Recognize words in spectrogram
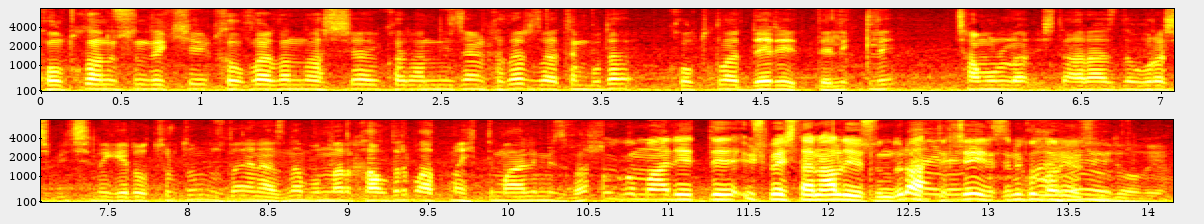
Koltukların üstündeki kılıflardan da aşağı yukarı anlayacağın kadar zaten bu da koltuklar deri, delikli. Çamurla işte arazide uğraşıp içine geri oturduğumuzda en azından bunları kaldırıp atma ihtimalimiz var. Uygun maliyette 3-5 tane alıyorsundur. Attıkça yenisini kullanıyorsun. Aynen öyle oluyor.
